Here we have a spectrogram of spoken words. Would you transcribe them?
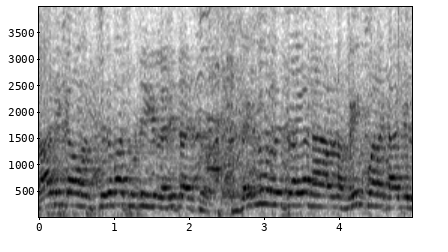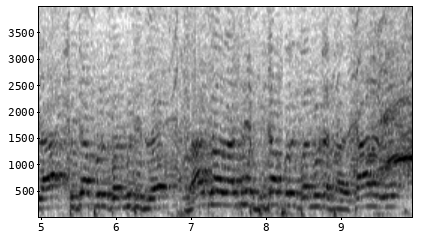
ರಾಧಿಕಾ ಒಂದ್ ಸಿನಿಮಾ ಶೂಟಿಂಗ್ ನಡೀತಾ ಇತ್ತು. ಬೆಂಗಳೂರಲ್ಲಿ ಇದ್ದಾಗ ನಾನು ಅವಳನ್ನ ಮೀಟ್ ಮಾಡಕ್ ಆಗಿಲ್ಲ. ಬಿಜಾಪುರಕ್ಕೆ ಬಂದ್ಬಿಟ್ಟಿದ್ಲು. ರಾತ್ರೋರಾತ್ರಿ ಬಿಜಾಪುರಕ್ಕೆ ಬಂದ್ಬಿಟ್ಟೆ ಕಾರಲ್ಲಿ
